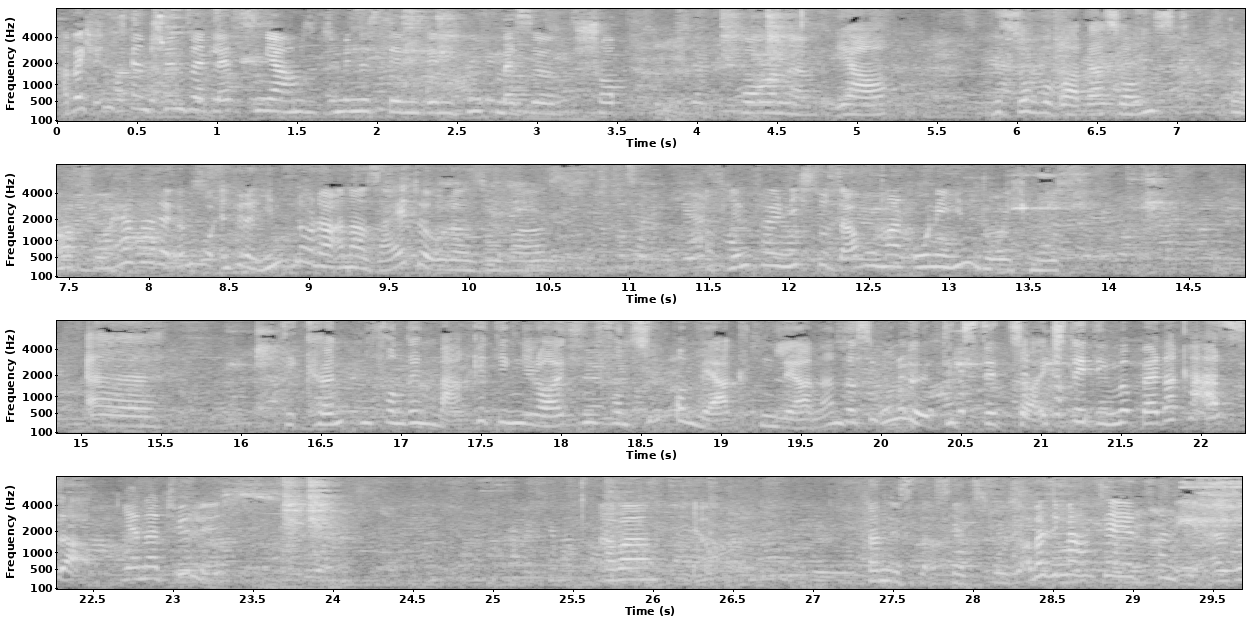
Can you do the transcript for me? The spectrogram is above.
Aber ich finde es ganz schön, seit letztem Jahr haben sie zumindest den, den Buchmesse-Shop vorne. Ja. Wieso, wo war der sonst? Der war vorher, war der irgendwo entweder hinten oder an der Seite oder sowas. Auf jeden Fall nicht so da, wo man ohnehin durch muss. Äh, die könnten von den Marketingleuten von Supermärkten lernen. Das unnötigste Zeug steht immer bei der Kasse. Ja, natürlich. Aber ja, dann ist das jetzt so. Aber sie machen es ja jetzt dann eh. Also,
